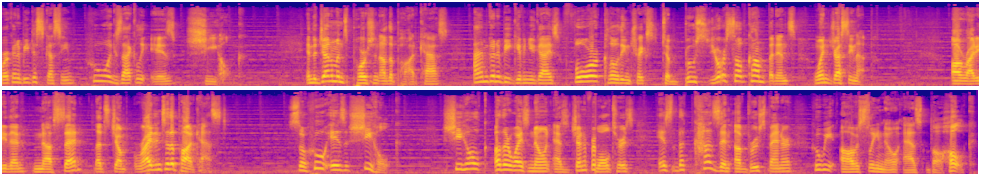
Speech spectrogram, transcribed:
we're going to be discussing who exactly is She Hulk. In the gentleman's portion of the podcast, I'm going to be giving you guys four clothing tricks to boost your self confidence when dressing up. Alrighty then, enough said, let's jump right into the podcast. So, who is She Hulk? She Hulk, otherwise known as Jennifer Walters, is the cousin of Bruce Banner, who we obviously know as the Hulk.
